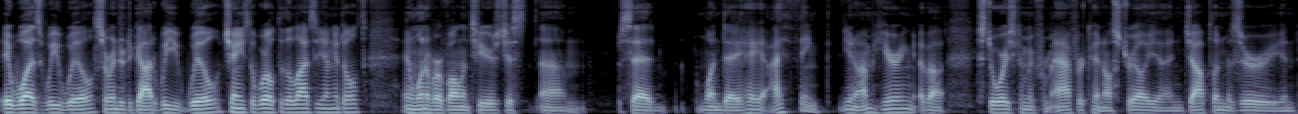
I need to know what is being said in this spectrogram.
It was we will surrender to God. We will change the world through the lives of young adults. And one of our volunteers just um, said one day, "Hey, I think you know I'm hearing about stories coming from Africa and Australia and Joplin, Missouri, and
